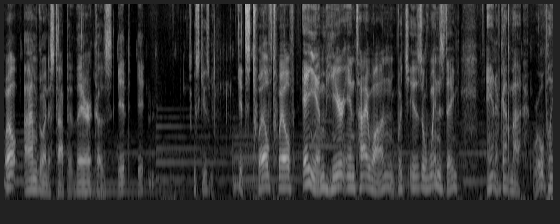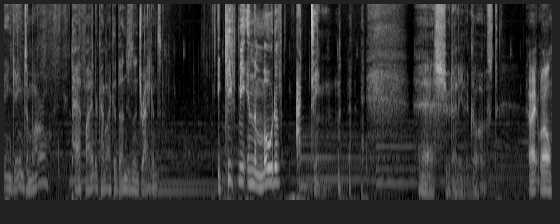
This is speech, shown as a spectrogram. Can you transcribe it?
Well, I'm going to stop it there because it it excuse me. It's 12:12 a.m. here in Taiwan, which is a Wednesday, and I've got my role-playing game tomorrow, Pathfinder, kind of like a Dungeons and Dragons. It keeps me in the mode of acting. yeah, shoot, I need a co-host. All right, well,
